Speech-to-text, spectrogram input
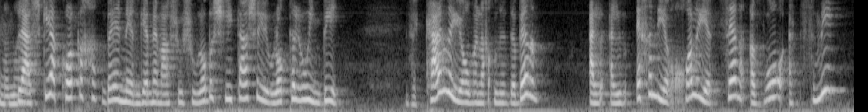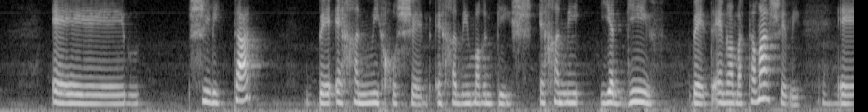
ממש. להשקיע כל כך הרבה אנרגיה במשהו שהוא לא בשליטה שלי, הוא לא תלוי בי. וכאן היום אנחנו נדבר על, על איך אני יכול לייצר עבור עצמי אה, שליטה באיך אני חושב, איך אני מרגיש, איך אני יגיב בהתאם למטרה שלי. אה,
